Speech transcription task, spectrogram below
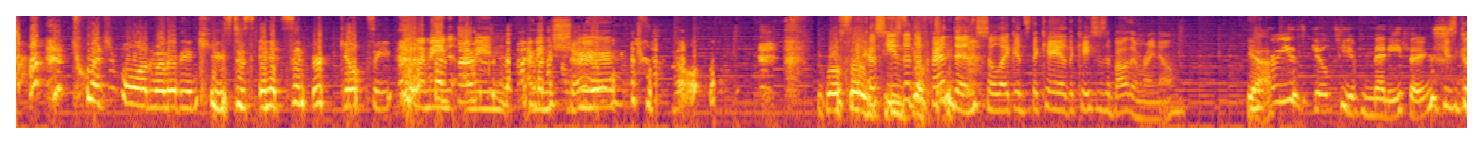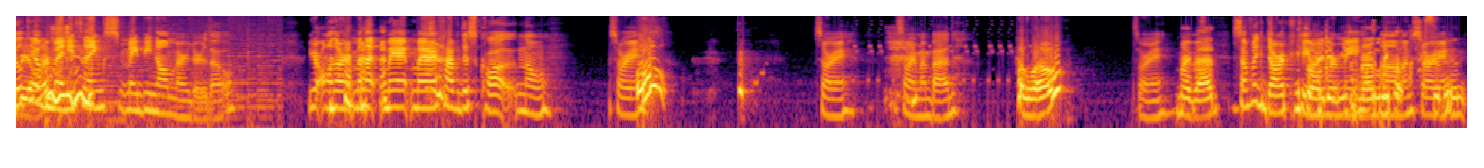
Twitch poll on whether the accused is innocent or guilty. I mean, I mean, I mean, sure, We'll say because he's the guilty. defendant, so like it's the case. The case is about him right now. Yeah. Larry is guilty of many things. He's guilty of many things, maybe not murder though. Your Honor, may I, may I, may I have this call? No, sorry, Oh, sorry, sorry, my bad. hello. Sorry, My bad. something dark came Sorry, over me. Um, I'm sorry.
